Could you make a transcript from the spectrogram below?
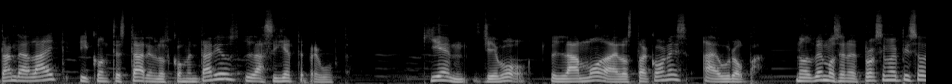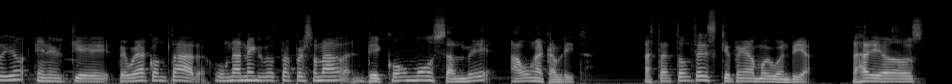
darle a like y contestar en los comentarios la siguiente pregunta. ¿Quién llevó la moda de los tacones a Europa? Nos vemos en el próximo episodio en el que te voy a contar una anécdota personal de cómo salvé a una cabrita. Hasta entonces, que tenga muy buen día. Adiós.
